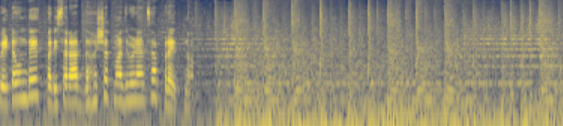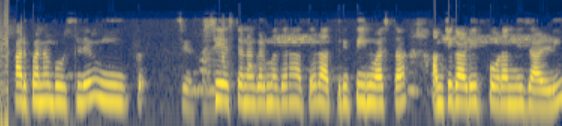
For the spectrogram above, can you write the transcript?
पेटवून देत परिसरात दहशत माजविण्याचा प्रयत्न. अर्पणा भोसले मी सी एस नगरमध्ये राहते. रात्री तीन वाजता आमची गाडी पोरांनी जाळली.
